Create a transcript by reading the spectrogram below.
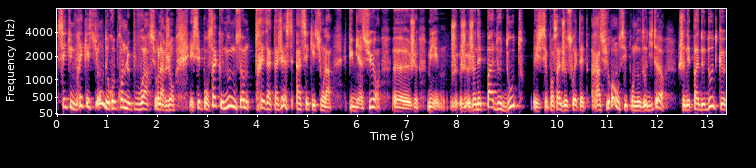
c'est une vraie question de reprendre le pouvoir sur l'argent. Et c'est pour ça que nous, nous sommes très attachés à, ces questions-là. Et puis bien sûr, euh, je, mais je, je n'ai pas de doute et c'est pour ça que je souhaite être rassurant aussi pour nos auditeurs. Je n'ai pas de doute que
